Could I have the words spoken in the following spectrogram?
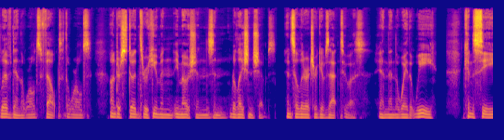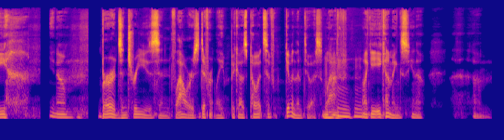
lived in, the world's felt, the world's understood through human emotions and relationships. And so literature gives that to us. And then the way that we can see, you know, birds and trees and flowers differently because poets have given them to us. Laugh Mhm. like E. E. Cummings, you know. Um,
